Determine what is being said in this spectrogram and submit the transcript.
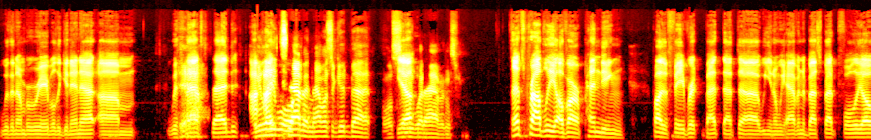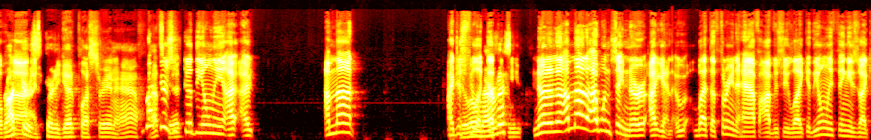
with the number we were able to get in at. Um, with yeah. that said, we I, laid I will, seven. That was a good bet. We'll see yeah. what happens. That's probably of our pending, probably the favorite bet that uh we, you know we have in the best bet portfolio. Rutgers uh, is pretty good, plus three and a half. Rutgers good. is good. The only I I I'm not I just feel like nervous. The, no, no, no. I'm not. I wouldn't say nerve. Again, at the three and a half, obviously, like it. The only thing is like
